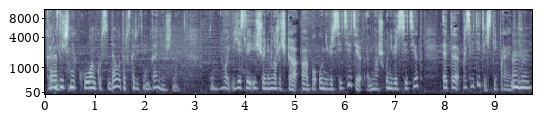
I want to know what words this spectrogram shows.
Конечно. Различные конкурсы, да? Вот расскажите. Конечно. Но если еще немножечко об университете, наш университет – это просветительский проект. Угу.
